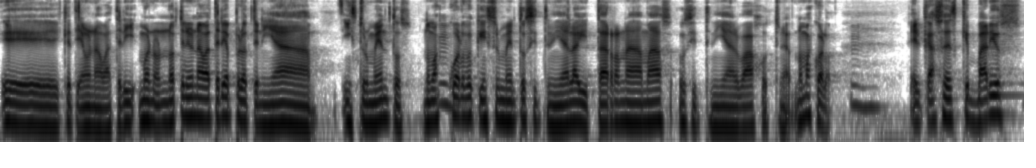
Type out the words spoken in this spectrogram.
eh, que tenía una batería. Bueno, no tenía una batería, pero tenía instrumentos. No me acuerdo qué instrumentos, si tenía la guitarra nada más o si tenía el bajo. tenía- No me acuerdo. El caso es que varios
